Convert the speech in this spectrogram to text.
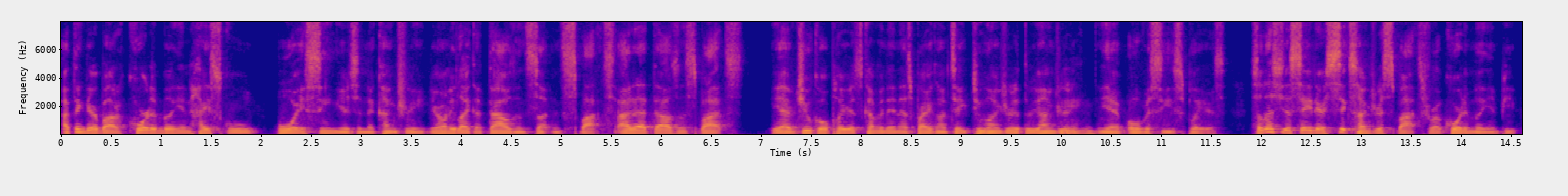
I think there are about a quarter million high school boys, seniors in the country. There are only like a thousand something spots. Out of that thousand spots, you have JUCO players coming in. That's probably going to take 200 or 300. Mm-hmm. You have overseas players. So let's just say there's 600 spots for a quarter million people.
